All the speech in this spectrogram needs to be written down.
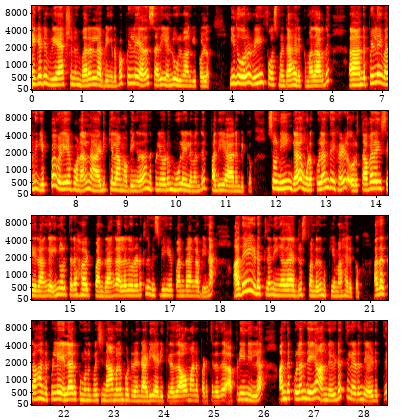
நெகட்டிவ் ரியாக்ஷனும் வரல அப்படிங்கிறப்ப பிள்ளை அதை சரி என்று உள்வாங்கிக் கொள்ளும். இது ஒரு ரீஎன்ஃபோர்ஸ்மெண்ட்டாக இருக்கும். அதாவது அந்த பிள்ளை வந்து எப்போ வெளியே போனாலும் நான் அடிக்கலாம் அப்படிங்கிறத அந்த பிள்ளையோட மூளையில வந்து பதிய ஆரம்பிக்கும். ஸோ நீங்க உங்களோட குழந்தைகள் ஒரு தவறை செய்கிறாங்க இன்னொருத்தரை ஹர்ட் பண்றாங்க அல்லது ஒரு இடத்துல மிஸ்பிஹேவ் பண்றாங்க அப்படின்னா அதே இடத்துல நீங்க அதை அட்ரஸ் பண்றது முக்கியமாக இருக்கும். அதற்காக அந்த பிள்ளை எல்லாருக்கும் முன்னுக்கு வச்சு நாமளும் போட்டு ரெண்டு அடி அடிக்கிறது அவமானப்படுத்துறது அப்படின்னு இல்லை. அந்த குழந்தைய அந்த இடத்துல இருந்து எடுத்து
